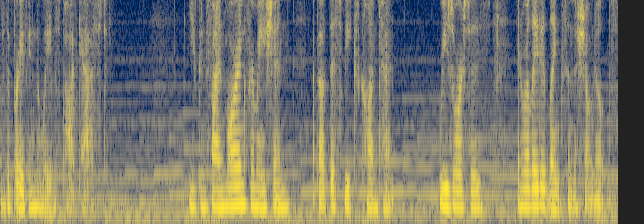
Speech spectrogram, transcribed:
of the Braving the Waves podcast. You can find more information about this week's content, resources, and related links in the show notes.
